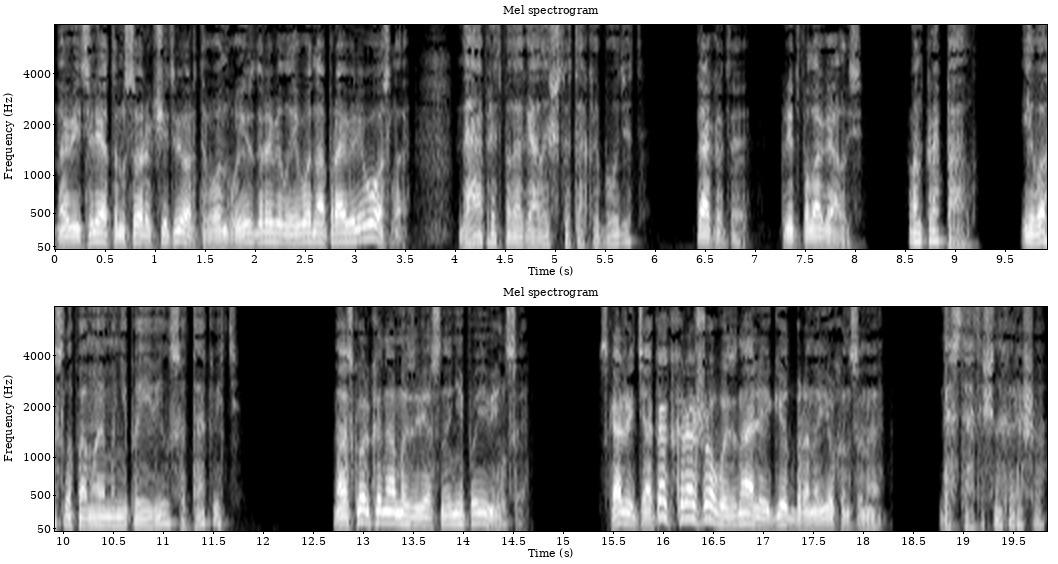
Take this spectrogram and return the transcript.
Но ведь летом 44-го он выздоровел, и его направили в Осло. Да, предполагалось, что так и будет. Как это предполагалось? Он пропал. И в Осло, по-моему, не появился, так ведь? Насколько нам известно, не появился. Скажите, а как хорошо вы знали Гюдбрана Юхансона? Достаточно хорошо.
